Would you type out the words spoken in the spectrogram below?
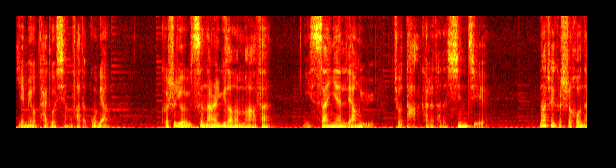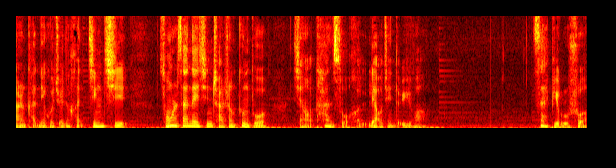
也没有太多想法的姑娘，可是有一次男人遇到了麻烦，你三言两语就打开了他的心结，那这个时候男人肯定会觉得很惊奇，从而在内心产生更多。想要探索和了解你的欲望。再比如说，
